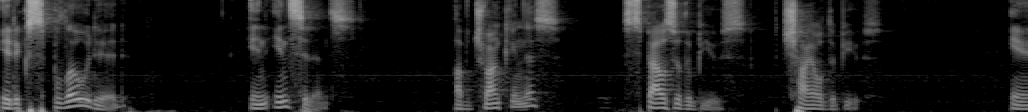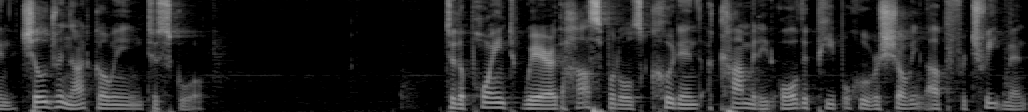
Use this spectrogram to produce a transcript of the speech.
It exploded in incidents of drunkenness, spousal abuse, child abuse in children not going to school to the point where the hospitals couldn't accommodate all the people who were showing up for treatment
